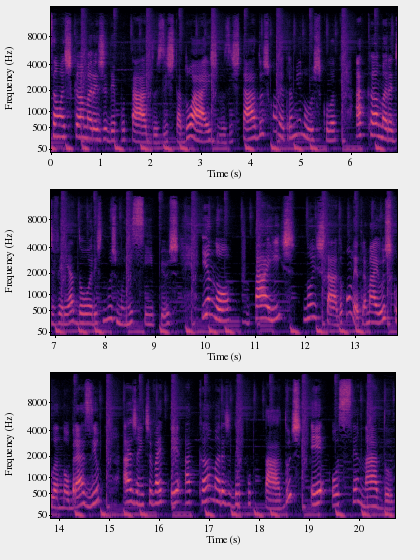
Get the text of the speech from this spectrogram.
São as câmaras de deputados estaduais nos estados com letra minúscula, a Câmara de Vereadores nos municípios e no país, no estado com letra maiúscula, no Brasil, a gente vai ter a Câmara de Deputados e o Senado.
